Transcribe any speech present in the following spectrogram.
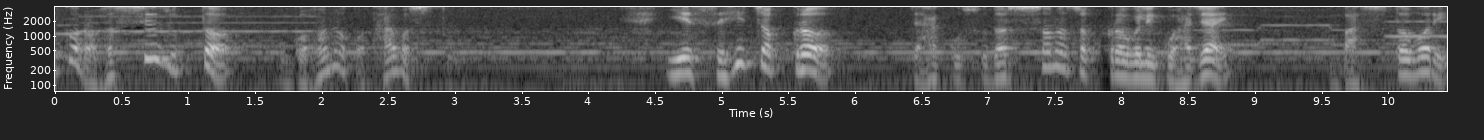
ଏକ ରହସ୍ୟଯୁକ୍ତ ଗହନ କଥାବସ୍ତୁ। ଇଏ ସେହି ଚକ୍ର ଯାହାକୁ ସୁଦର୍ଶନ ଚକ୍ର ବୋଲି କୁହାଯାଏ। ବାସ୍ତବରେ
